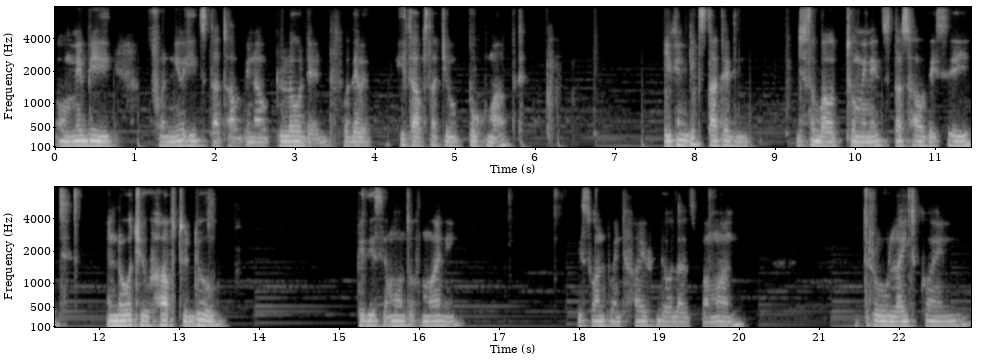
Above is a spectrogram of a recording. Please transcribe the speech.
or maybe for new hits that have been uploaded for the HitApps that you bookmarked. You can get started in just about two minutes. That's how they say it. And what you have to do with this amount of money is $1.5 per month through Litecoin,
